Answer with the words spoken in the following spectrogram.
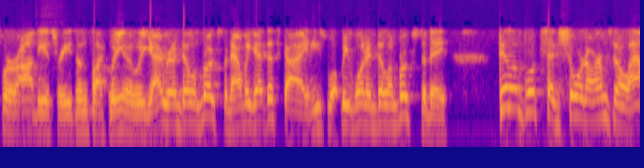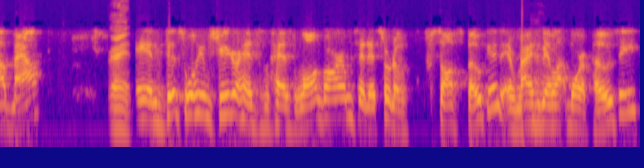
for obvious reasons. Like, well, you know, we got rid of Dillon Brooks, but now we got this guy, and he's what we wanted Dillon Brooks to be. Dillon Brooks had short arms and a loud mouth. Right. And Vince Williams Jr. has has long arms and is sort of soft spoken. It reminds me a lot more of Posey.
